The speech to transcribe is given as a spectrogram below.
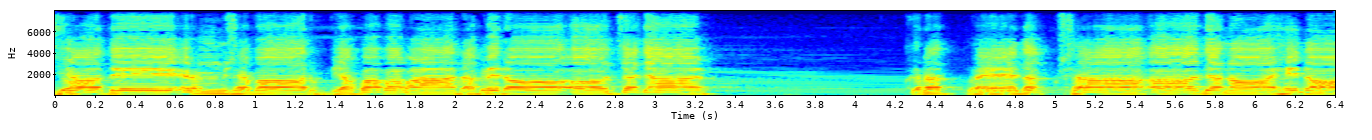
ज्योतिंशवार्व्यपवमानभिरोचज क्रत्वे दक्षा जनो हि नो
